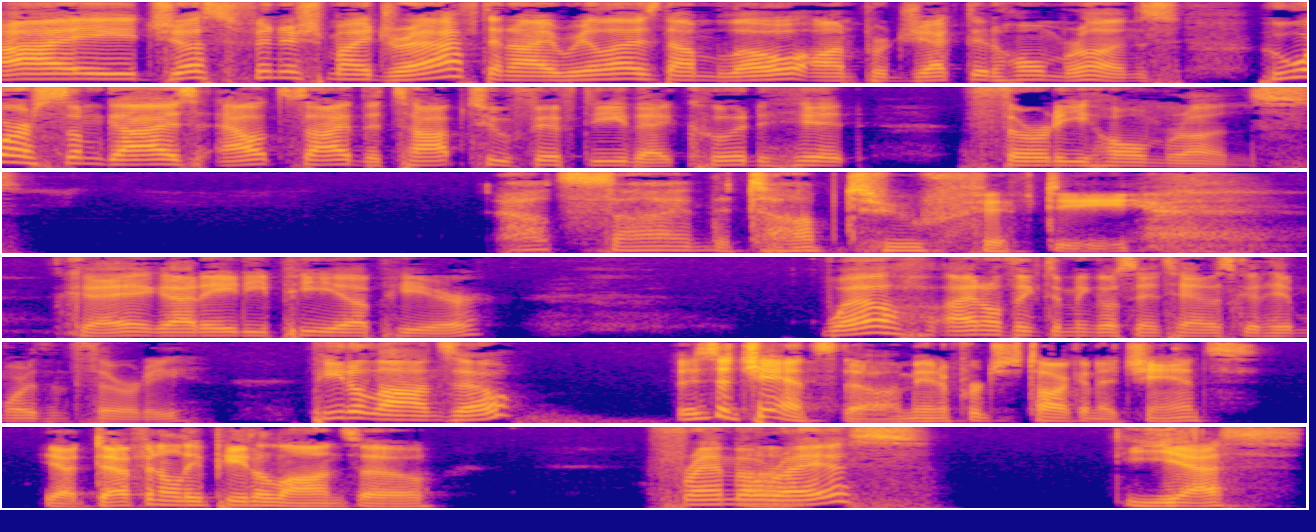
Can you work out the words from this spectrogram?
I just finished my draft and I realized I'm low on projected home runs. Who are some guys outside the top 250 that could hit 30 home runs? Outside the top 250. Okay, I got ADP up here. Well, I don't think Domingo Santana's going to hit more than 30. Pete Alonso. There's a chance though. I mean, if we're just talking a chance, yeah, definitely Pete Alonso. Frambo Uh, Reyes. yes,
